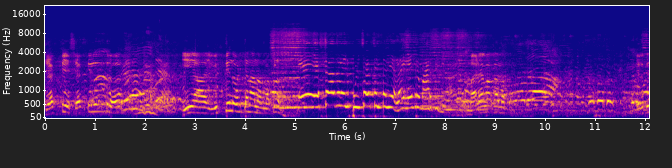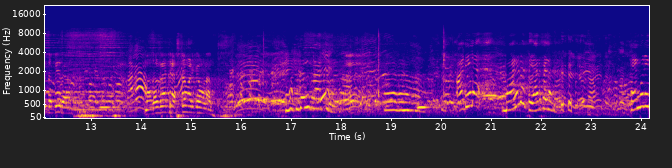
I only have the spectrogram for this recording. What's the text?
ಶಕ್ತಿ ಶಕ್ತಿ ಇಲ್ಲದಿದ್ರು ಈ ಆ ವ್ಯಕ್ತಿಯಿಂದ ಹೊಡಿತೇನೆ ನನ್ನ ಮಕ್ಕಳು ಏ ಎಷ್ಟಾದ್ರೂ ಇಲ್ಲಿ ಪುಳ್ಸಾರ್ ತಿಂತಲಿ ಅಲ್ಲ ಏನ್ರ ಮಾಡ್ತೀನಿ ಮಾಡಬೇಕ ಮಕ್ಕಳು ಇದಕ್ಕೆ ತಪ್ಪೀರ ಮೊದಲ ರಾತ್ರಿ ಅಷ್ಟ ಮಾಡ್ಕೊಂಬಿಡ ಮೊದಲ ರಾತ್ರಿ? ಅಡಿಲ್ಲ ಮಾಡೋಣ ಯಾರು ಬೇಡ. ಹೆಂಗೂ ನೀ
